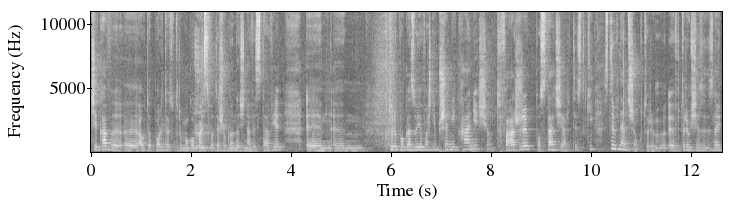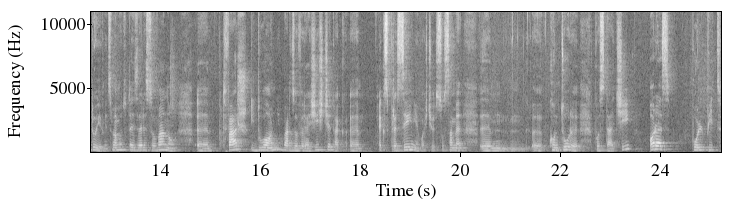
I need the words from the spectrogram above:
Ciekawy e, autoportret, który mogą Państwo też oglądać na wystawie, który pokazuje właśnie przenikanie się twarzy, postaci artystki z tym wnętrzem, którym, e, w którym się znajduje. Więc mamy tutaj zarysowaną e, twarz i dłoń bardzo wyraziście, tak e, ekspresyjnie, właściwie to są same e, kontury postaci oraz pulpit,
